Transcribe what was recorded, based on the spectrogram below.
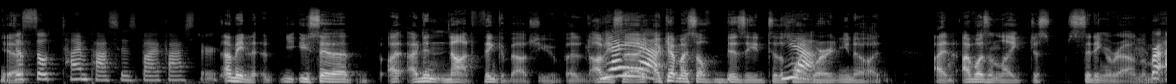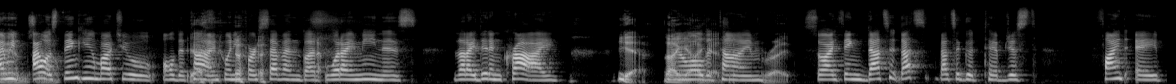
Yeah. Just so time passes by faster. I mean, you say that I, I didn't not think about you, but obviously yeah, yeah. I, I kept myself busy to the Yeah. point where you know I, I I wasn't like just sitting around. Right. I mean, hands, I you was thinking about you all the time, 24 7. But what I mean is that I didn't cry. yeah, you I, know, all the got you. time. right? So I think that's it. That's that's a good tip. Just find a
